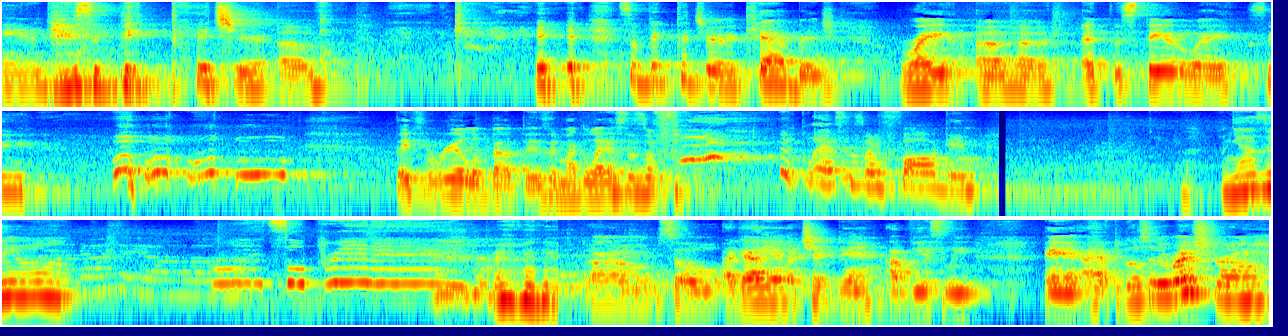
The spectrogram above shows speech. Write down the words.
and there's a big picture of it's a big picture of cabbage right uh, at the stairway. See? they for real about this, and my glasses are my glasses are fogging. 안녕하세요. Oh, it's so pretty. um, so I got in, I checked in, obviously, and I have to go to the restroom.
